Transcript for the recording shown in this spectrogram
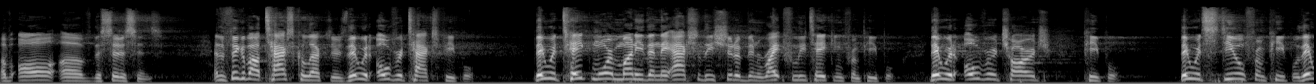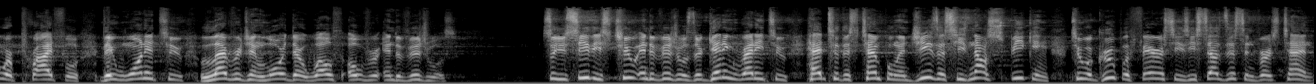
of all of the citizens. And the thing about tax collectors, they would overtax people. They would take more money than they actually should have been rightfully taking from people. They would overcharge people. They would steal from people. They were prideful. They wanted to leverage and lord their wealth over individuals. So you see these two individuals, they're getting ready to head to this temple, and Jesus, he's now speaking to a group of Pharisees. He says this in verse 10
